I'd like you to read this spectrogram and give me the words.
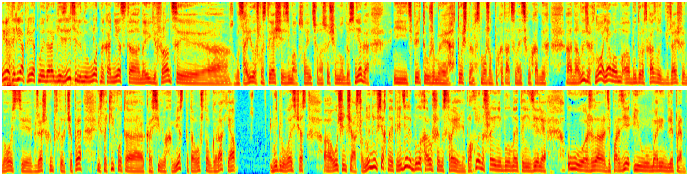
Привет, Илья, привет, мои дорогие зрители. Ну вот, наконец-то на юге Франции э, воцарилась настоящая зима. Посмотрите, у нас очень много снега. И теперь-то уже мы точно сможем покататься на этих выходных а, на лыжах. Ну, а я вам а, буду рассказывать ближайшие новости, в ближайших выпусках ЧП из таких вот красивых мест, потому что в горах я буду бывать сейчас а, очень часто. Но не у всех на этой неделе было хорошее настроение. Плохое настроение было на этой неделе у Жерара Депардье и у Марин Ле Пен.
